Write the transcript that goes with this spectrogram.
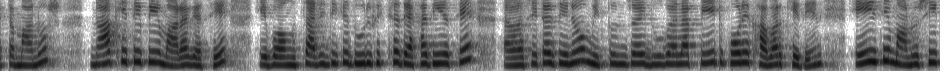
একটা মানুষ না খেতে পেয়ে মারা গেছে এবং চারিদিকে দুর্ভিক্ষ দেখা দিয়েছে সেটা জেনেও মৃত্যুঞ্জয় দুবেলা পেট ভরে খাবার খেতেন এই যে মানসিক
